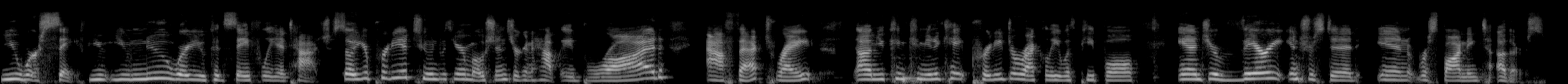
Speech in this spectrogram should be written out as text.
you were safe. You you knew where you could safely attach. So you're pretty attuned with your emotions. You're going to have a broad affect, right? Um, you can communicate pretty directly with people, and you're very interested in responding to others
